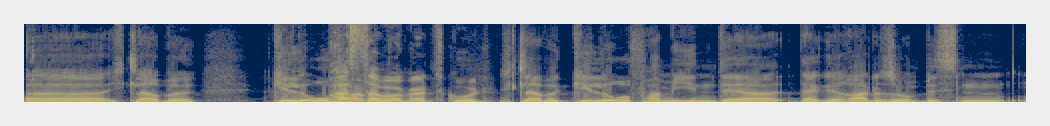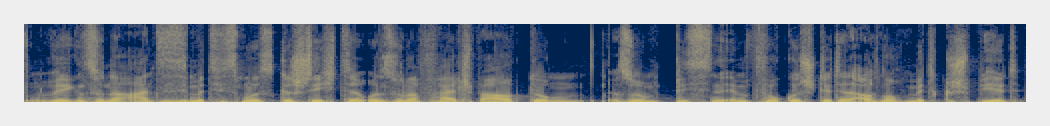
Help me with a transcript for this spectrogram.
Äh, ich glaube, Gil Passt Ofer, aber ganz gut. ich glaube, Gil Ofamin, der, der gerade so ein bisschen wegen so einer Antisemitismusgeschichte und so einer Falschbehauptung so ein bisschen im Fokus steht, hat auch noch mitgespielt.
